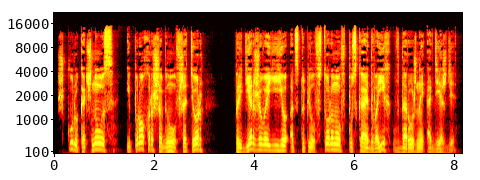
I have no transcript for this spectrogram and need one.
Шкура качнулась, и Прохор шагнул в шатер, Придерживая ее, отступил в сторону, впуская двоих в дорожной одежде.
